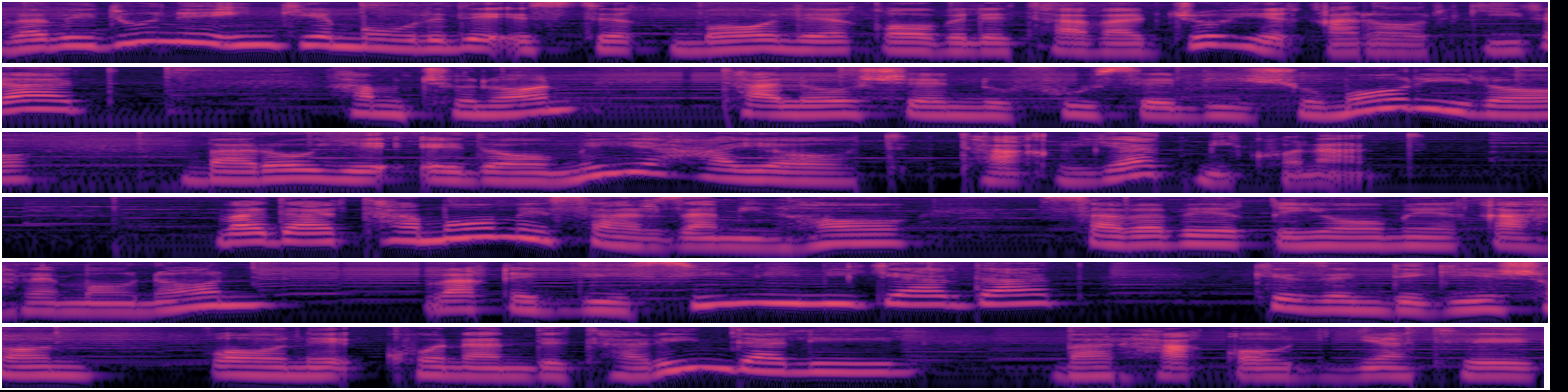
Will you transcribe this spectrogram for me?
و بدون اینکه مورد استقبال قابل توجهی قرار گیرد همچنان تلاش نفوس بیشماری را برای ادامه حیات تقویت می کند و در تمام سرزمین ها سبب قیام قهرمانان و قدیسینی می گردد که زندگیشان قانع کننده ترین دلیل بر حقانیت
